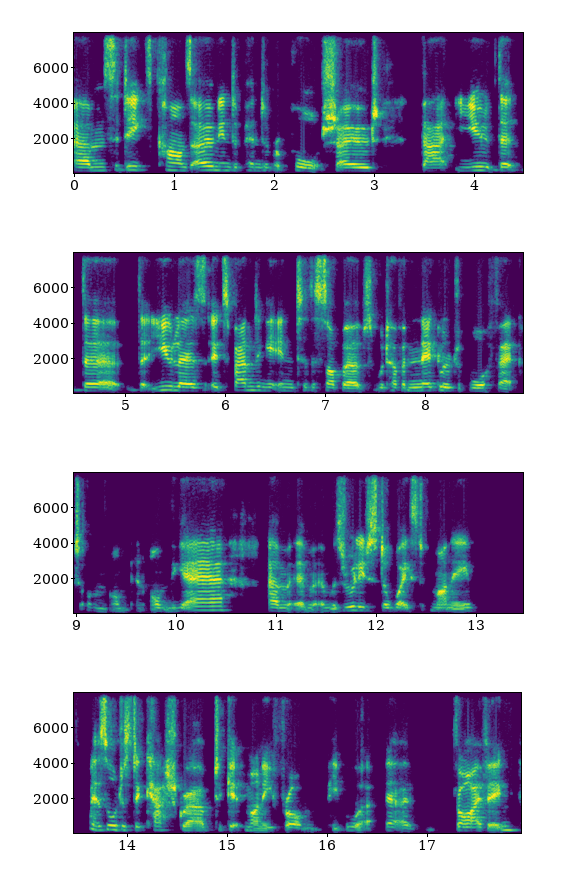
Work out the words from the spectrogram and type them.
Um, Sadiq Khan's own independent report showed that you that the that ULEZ expanding it into the suburbs would have a negligible effect on on, on the air. Um, and, and was really just a waste of money it's all just a cash grab to get money from people uh, driving.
